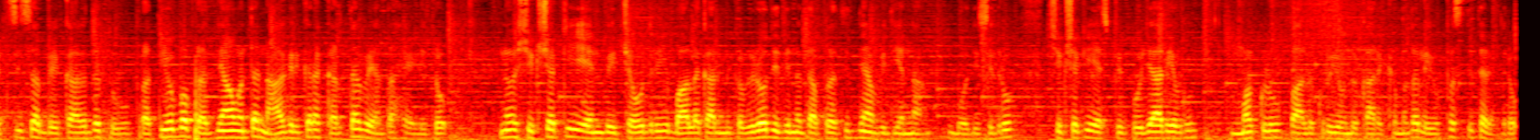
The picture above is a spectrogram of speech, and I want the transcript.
ರಕ್ಷಿಸಬೇಕಾದದ್ದು ಪ್ರತಿಯೊಬ್ಬ ಪ್ರಜ್ಞಾವಂತ ನಾಗರಿಕರ ಕರ್ತವ್ಯ ಅಂತ ಹೇಳಿದರು. ಇನ್ನು ಶಿಕ್ಷಕಿ ಎನ್ ಬಿ ಚೌಧರಿ ಬಾಲಕಾರ್ಮಿಕ ವಿರೋಧಿ ದಿನದ ಪ್ರತಿಜ್ಞಾ ವಿಧಿಯನ್ನು ಬೋಧಿಸಿದರು. ಶಿಕ್ಷಕಿ ಎಸ್ ಪಿ ಪೂಜಾರಿಯವರು, ಮಕ್ಕಳು, ಪಾಲಕರು ಈ ಒಂದು ಕಾರ್ಯಕ್ರಮದಲ್ಲಿ ಉಪಸ್ಥಿತರಿದ್ದರು.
